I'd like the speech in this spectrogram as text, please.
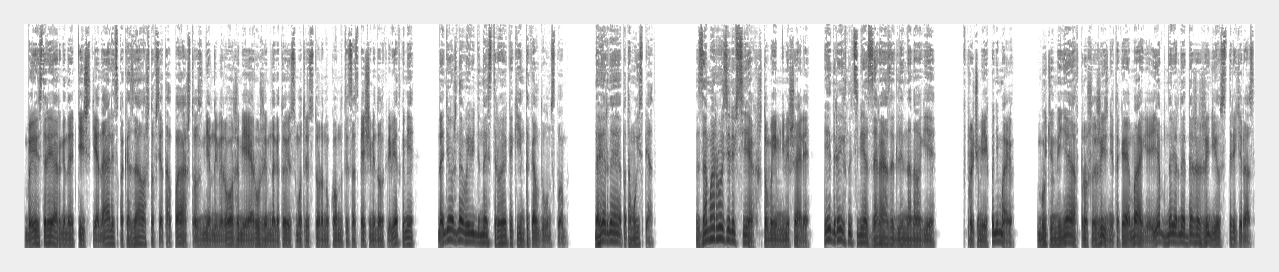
Быстрый органолептический анализ показал, что вся толпа, что с гневными рожами и оружием наготове смотрит в сторону комнаты со спящими дон-креветками, надежно выведена из строя каким-то колдунством. Наверное, потому и спят. Заморозили всех, чтобы им не мешали, и дрыхнуть себе заразы длинноногие. Впрочем, я их понимаю. Будь у меня в прошлой жизни такая магия, я бы, наверное, даже женился третий раз.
